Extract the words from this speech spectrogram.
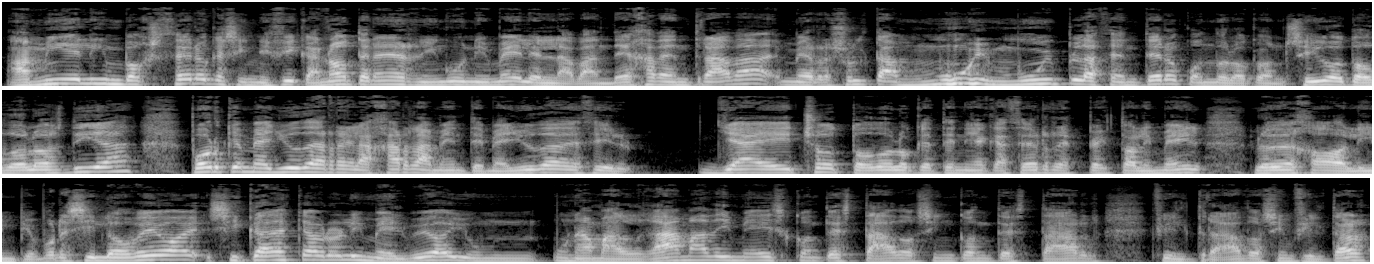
A mí el inbox cero, que significa no tener ningún email en la bandeja de entrada, me resulta muy, muy placentero cuando lo consigo todos los días porque me ayuda a relajar la mente, me ayuda a decir, ya he hecho todo lo que tenía que hacer respecto al email, lo he dejado limpio. Porque si lo veo, si cada vez que abro el email veo hay una amalgama de emails contestados, sin contestar, filtrados, sin filtrar,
